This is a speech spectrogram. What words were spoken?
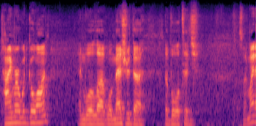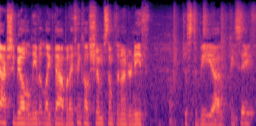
timer would go on and we'll uh, we'll measure the the voltage. So I might actually be able to leave it like that, but I think I'll shim something underneath just to be uh, be safe.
